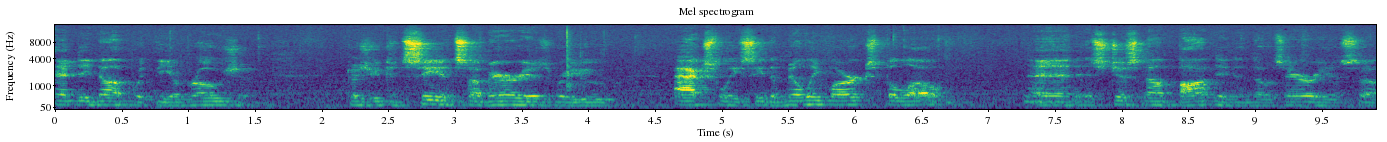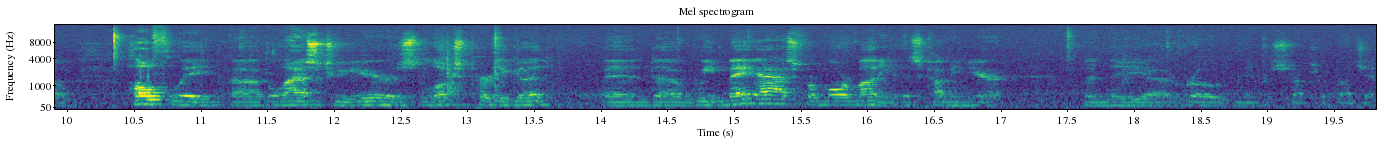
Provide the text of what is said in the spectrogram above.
ending up with the erosion. Because you can see in some areas where you actually see the milling marks below, and it's just not bonding in those areas. So hopefully, uh, the last two years looks pretty good, and uh, we may ask for more money this coming year in the uh, road and infrastructure budget.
